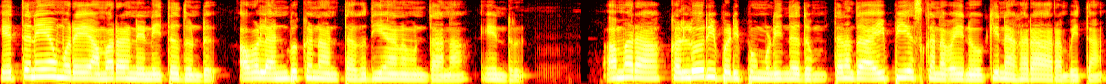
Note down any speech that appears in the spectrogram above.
எத்தனையோ முறை அமரா நினைத்ததுண்டு அவள் அன்புக்கு நான் தகுதியானவன் தானா? என்று. அமரா கல்லூரி படிப்பு முடிந்ததும் தனது ஐபிஎஸ் கனவை நோக்கி நகர ஆரம்பித்தான்.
